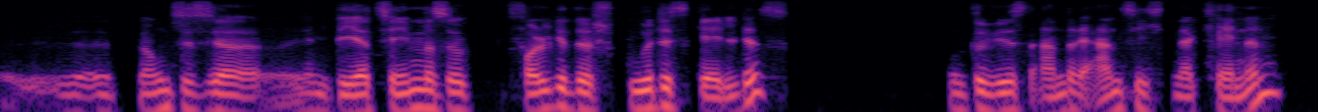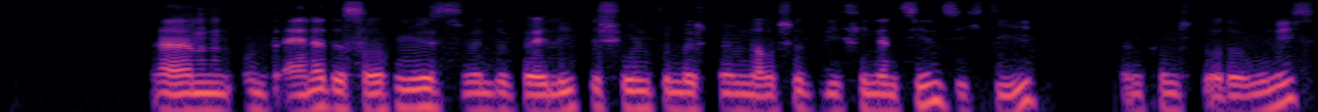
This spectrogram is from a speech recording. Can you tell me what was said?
äh, bei uns ist ja im BRC immer so, folge der Spur des Geldes und du wirst andere Ansichten erkennen. Ähm, und einer der Sachen ist, wenn du bei Elite-Schulen zum Beispiel nachschaut, wie finanzieren sich die, dann kommst du, oder Unis,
